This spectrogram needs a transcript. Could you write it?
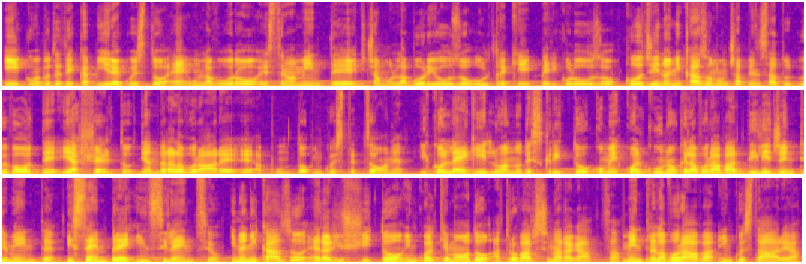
E come potete capire questo è un lavoro estremamente diciamo laborioso oltre che pericoloso. Koji in ogni caso non ci ha pensato due volte e ha scelto di andare a lavorare eh, appunto in queste zone. I colleghi lo hanno descritto come qualcuno che lavorava diligentemente e sempre in silenzio. In ogni caso era riuscito in qualche modo a trovarsi una ragazza mentre lavorava in quest'area.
